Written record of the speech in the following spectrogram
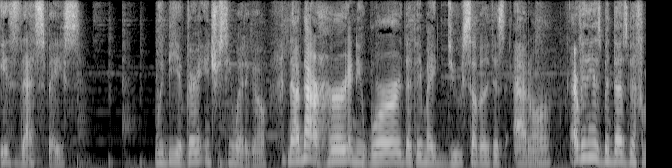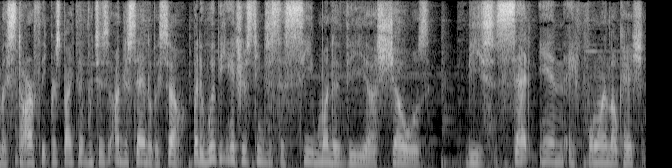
is that space would be a very interesting way to go. Now, I've not heard any word that they might do something like this at all. Everything that's been done has been from a Starfleet perspective, which is understandably so. But it would be interesting just to see one of the uh, shows be set in a foreign location.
